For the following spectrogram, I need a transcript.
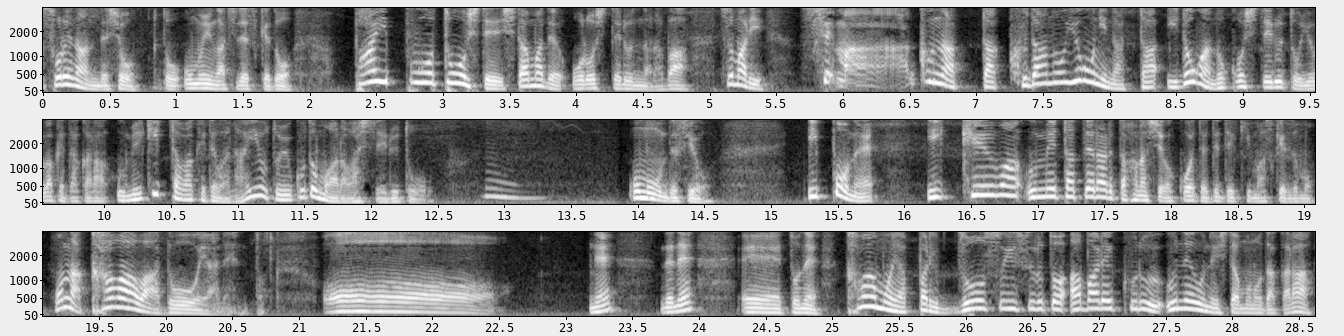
それなんでしょうと思いがちですけど、パイプを通して下まで下ろしてるんならば、つまり狭くなった管のようになった井戸が残しているというわけだから、埋め切ったわけではないよということも表していると思うんですよ。一方ね、一見は埋め立てられた話がこうやって出てきますけれども、ほな川はどうやねんと。ああ。ね。でね、えっ、とね、川もやっぱり増水すると暴れ狂う、うねうねしたものだか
